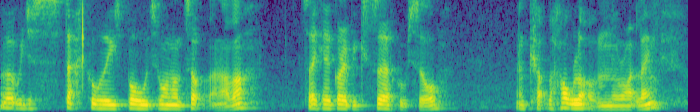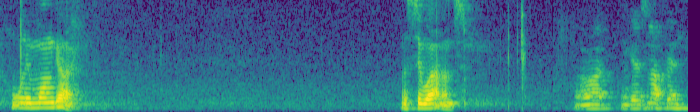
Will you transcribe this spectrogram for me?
Look, we just stack all these boards one on top of another, take a great big circle saw and cut the whole lot of them the right length, all in one go. Let's see what happens. Alright, here goes nothing.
